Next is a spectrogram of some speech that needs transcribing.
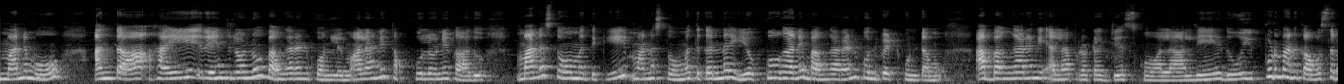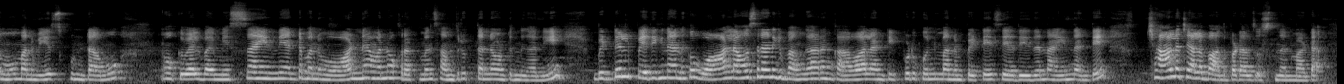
మనము అంత హై రేంజ్లోనూ బంగారాన్ని కొనలేము. అలానే తక్కువలోనే కాదు. మన స్తోమతికి మన స్తోమత కన్నా ఎక్కువగానే బంగారాన్ని కొనిపెట్టుకుంటాము. ఆ బంగారాన్ని ఎలా ప్రొటెక్ట్ చేసుకోవాలా? లేదు ఇప్పుడు మనకు అవసరము మనం వేసుకుంటాము. ఒకవేళ బై మిస్ అయింది అంటే మనం వాడినామని ఒక రకమైన సంతృప్తి ఉంటుంది కానీ బిడ్డలు పెరిగినాక వాళ్ళ అవసరానికి బంగారం కావాలంటే ఇప్పుడు కొన్ని మనం పెట్టేసి అది ఏదైనా అయిందంటే చాలా చాలా బాధపడాల్సి వస్తుందన్నమాట.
